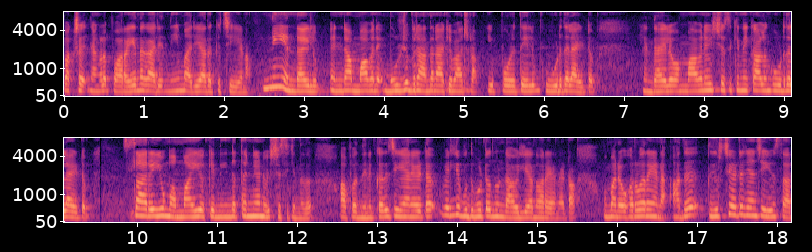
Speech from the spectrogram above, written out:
പക്ഷേ ഞങ്ങൾ പറയുന്ന കാര്യം നീ മര്യാദയ്ക്ക് ചെയ്യണം. നീ എന്തായാലും എന്റെ അമ്മാവനെ മുഴുഭ്രാന്തനാക്കി മാറ്റണം. ഇപ്പോഴത്തേലും കൂടുതലായിട്ടും. എന്തായാലും അമ്മാവനെ വിശ്വസിക്കുന്നേക്കാളും കൂടുതലായിട്ടും. സരയും അമ്മായിയും ഒക്കെ നിന്നെ തന്നെയാണ് വിശ്വസിക്കുന്നത്. അപ്പോൾ നിനക്കത് ചെയ്യാനായിട്ട് വലിയ ബുദ്ധിമുട്ടൊന്നും ഉണ്ടാവില്ല എന്ന് പറയണം കേട്ടോ. അപ്പോൾ മനോഹർ പറയണം അത് തീർച്ചയായിട്ടും ഞാൻ ചെയ്യും സാർ.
